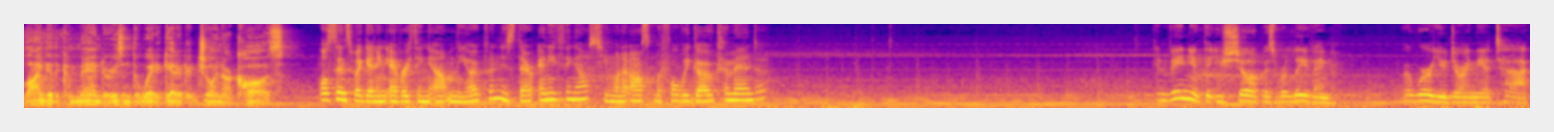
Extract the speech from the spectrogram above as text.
Lying to the commander isn't the way to get her to join our cause. Well, since we're getting everything out in the open, is there anything else you want to ask before we go, Commander? Convenient that you show up as we're leaving. Where were you during the attack?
